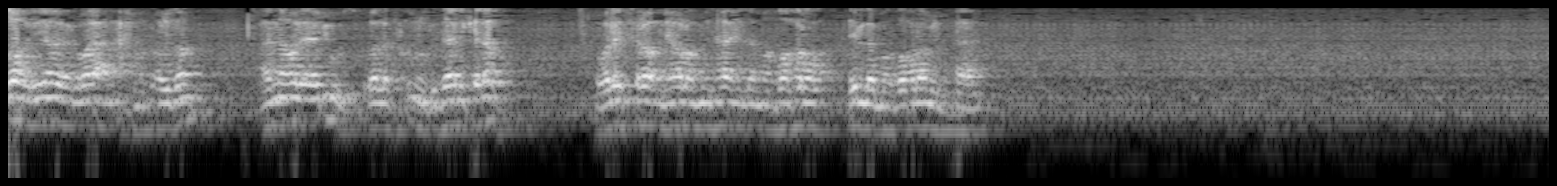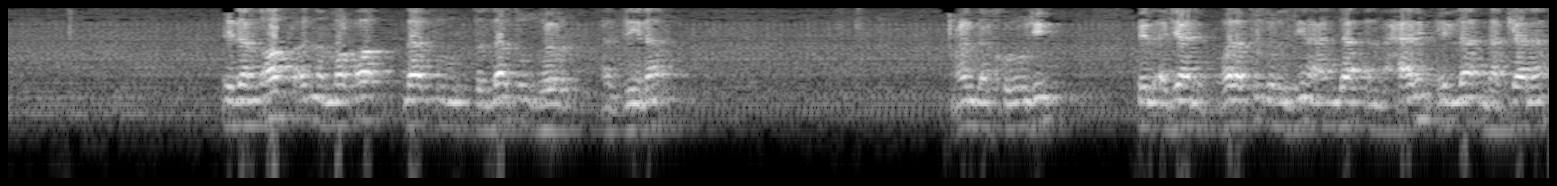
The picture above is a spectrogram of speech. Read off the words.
والظاهر يرى رواية عن أحمد أيضا أنه لا يجوز ولا تكون بذلك له وليس له أن يرى منها إلا ما ظهر, إلا ما ظهر منها. إذا نقص أن المرأة لا لا تظهر الزينة عند الخروج للأجانب ولا تظهر الزينة عند المحارم إلا ما كان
